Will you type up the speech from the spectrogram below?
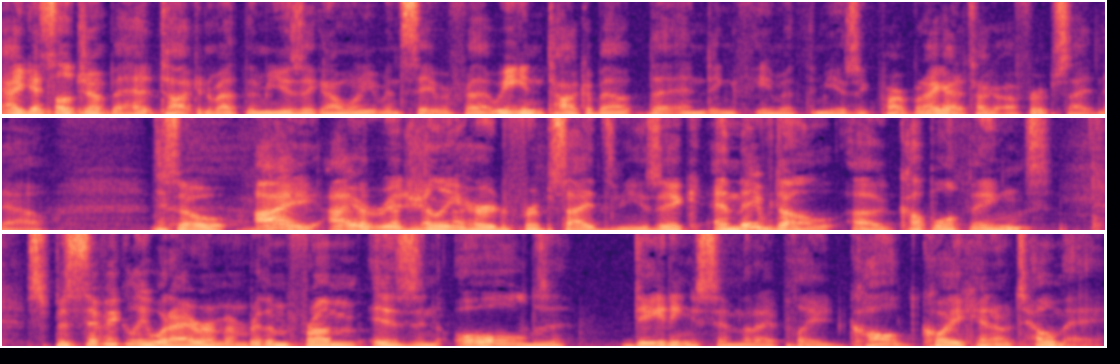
I guess I'll jump ahead talking about the music. I won't even save it for that. We can talk about the ending theme at the music part, but I got to talk about Fripside now. So, I I originally heard Fripside's music, and they've done a, a couple things. Specifically, what I remember them from is an old dating sim that I played called Koiken Otome.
